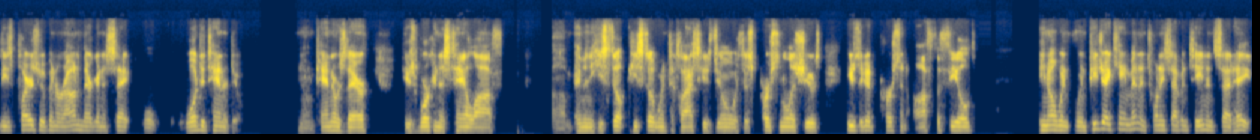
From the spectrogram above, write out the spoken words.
These players who have been around and they're going to say, well, what did Tanner do? You know, Tanner was there. He was working his tail off. Um, and then he still he still went to class. He was dealing with his personal issues. He was a good person off the field. You know, when when PJ came in in 2017 and said, "Hey,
